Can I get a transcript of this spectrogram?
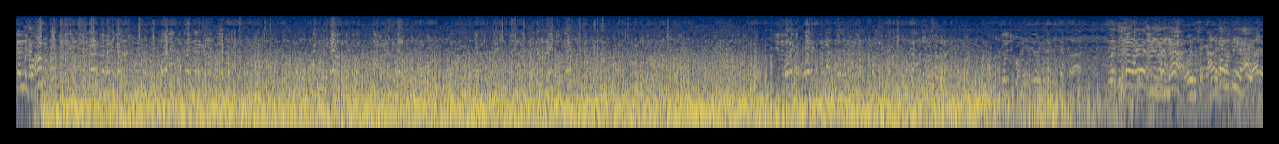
தெரிஞ்சு ஒரு நிமிஷம் யாரு யாரு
